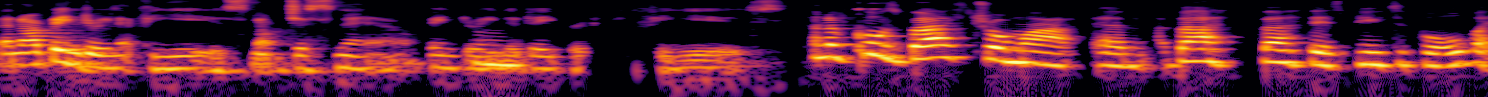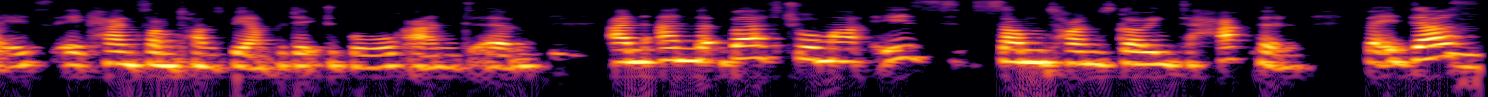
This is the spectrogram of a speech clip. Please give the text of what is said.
and I've been doing that for years, not just now. I've been doing the debriefing for years. and of course birth trauma um birth birth is beautiful but it's it can sometimes be unpredictable and um and and that birth trauma is sometimes going to happen but it does Mm.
